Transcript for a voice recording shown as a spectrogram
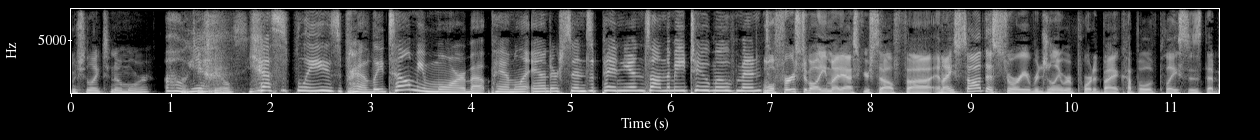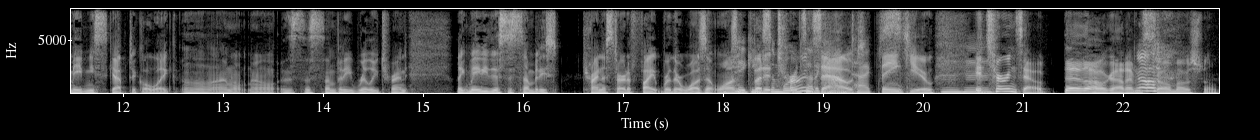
Would you like to know more? Oh, yeah. Details? Yes, please, Bradley. Tell me more about Pamela Anderson's opinions on the Me Too movement. Well, first of all, you might ask yourself, uh, and I saw this story originally reported by a couple of places that made me skeptical. Like, oh, I don't know, is this somebody really trying? Like, maybe this is somebody trying to start a fight where there wasn't one. Taking but it turns out of out, thank you. Mhm. It turns out, that, oh god, I'm so emotional.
